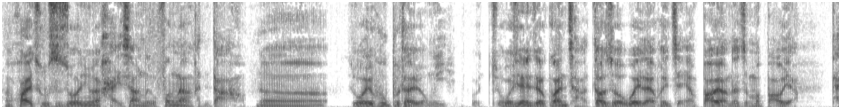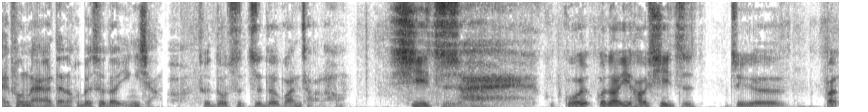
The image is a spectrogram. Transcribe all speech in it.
那坏处是说，因为海上那个风浪很大哈，那维护不太容易。我我现在也在观察，到时候未来会怎样，保养的怎么保养？台风来啊等等，会不会受到影响啊？这都是值得观察了哈。汐止，哎，国国道一号汐止这个崩，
